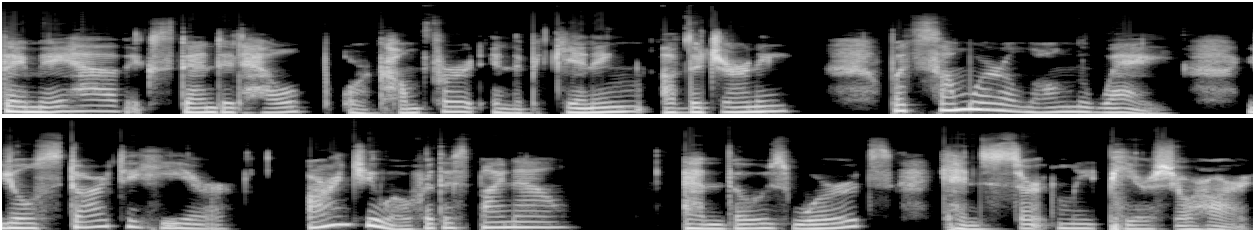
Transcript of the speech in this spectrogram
They may have extended help or comfort in the beginning of the journey, but somewhere along the way, you'll start to hear Aren't you over this by now? And those words can certainly pierce your heart.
